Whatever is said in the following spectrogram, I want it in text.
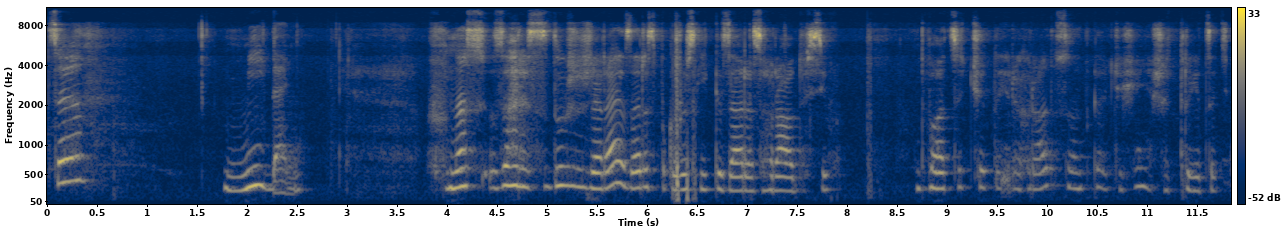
це мій день. У нас зараз дуже жара, я зараз покажу, скільки зараз градусів. 24 градуси, на таке ощущение, що 30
